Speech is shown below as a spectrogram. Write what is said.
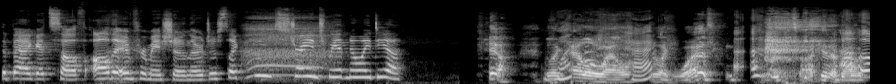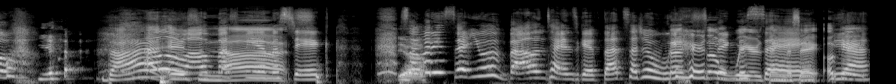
the bag itself, all the information. And they're just like, hmm, strange, we have no idea. Yeah. Like What the LOL. heck? You're like, what? what are you talking about? LOL. Yeah. that LOL is must be a nuts. mistake. Yeah. Somebody sent you a Valentine's gift. That's such a weird, That's a thing, weird to thing to say. Okay, Yeah.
